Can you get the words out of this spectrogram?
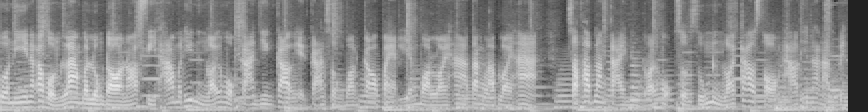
ตัวนี้นะครับผมล่างบอลลงดอเนาะฝีเท้ามาที่ 106 การยิง 91 การส่งบอล 98 เลี้ยงบอล 105 ตั้งรับ 105 สภาพร่างกาย 106 ส่วนสูง 192 เท้าที่ถนัดเป็น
